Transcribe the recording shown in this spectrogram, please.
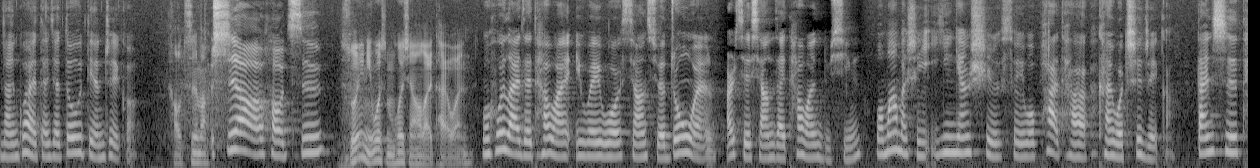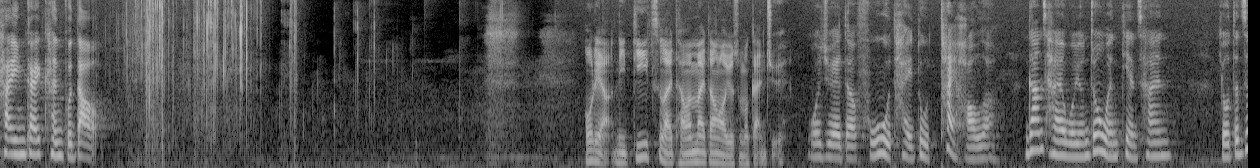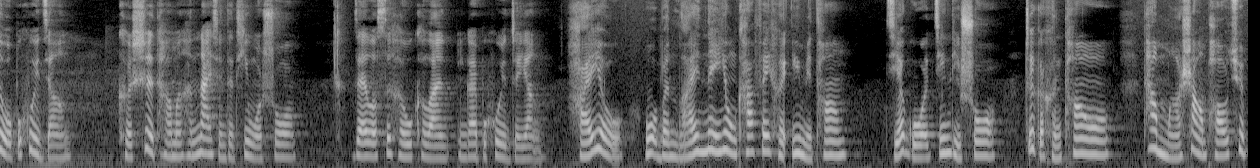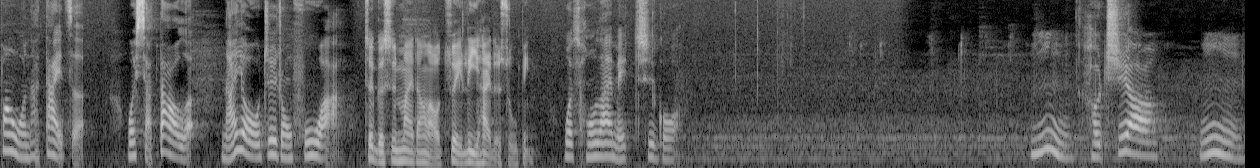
难怪大家都点这个。好吃吗？是啊，好吃。所以你为什么会想要来台湾？我会来在台湾，因为我想学中文，而且想在台湾旅行。我妈妈是营养师，所以我怕她看我吃这个，但是她应该看不到。欧利亚，你第一次来台湾麦当劳有什么感觉？我觉得服务态度太好了。刚才我用中文点餐，有的字我不会讲，可是他们很耐心的听我说。在俄罗斯和乌克兰应该不会这样。还有，我本来内用咖啡和玉米汤，结果经理说这个很烫哦，他马上跑去帮我拿袋子，我想到了，哪有这种服务啊？这个是麦当劳最厉害的薯饼，我从来没吃过。嗯，好吃啊，嗯，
